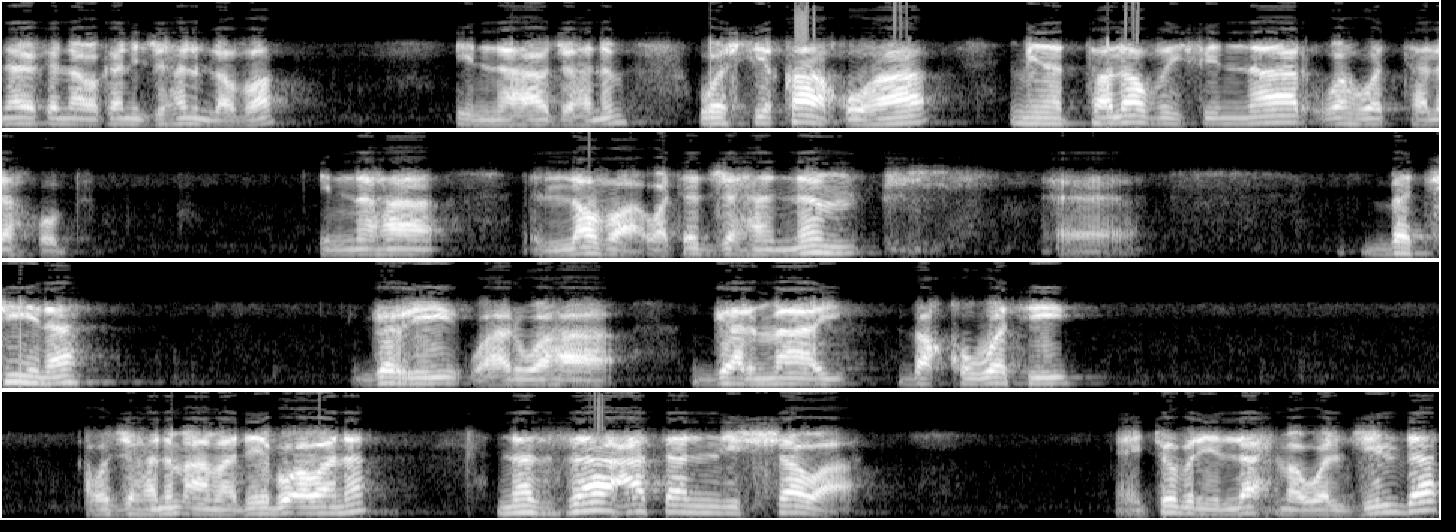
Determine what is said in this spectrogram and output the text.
ناوك ناوكان جهنم لظى. إنها جهنم. واشتقاقها من التلظي في النار وهو التلهب. إنها لظى وتجهنم بەتینە گەڕی و هەروەها گەرمای بە قووەتی ئەوە جەهنم ئامادەیە بۆ ئەوانە نزاعة للشوى. يعني تبري اللحم والجلد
